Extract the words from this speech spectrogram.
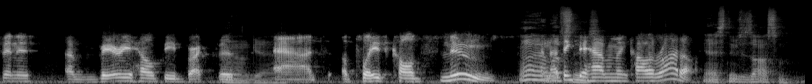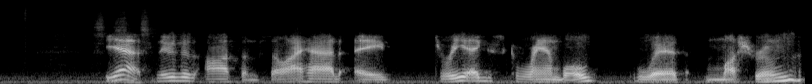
finished a very healthy breakfast oh, at a place called Snooze, oh, I and I think Snooze. they have them in Colorado. Yeah, Snooze is awesome. Yes, snooze is awesome. So I had a three egg scrambled with mushroom,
